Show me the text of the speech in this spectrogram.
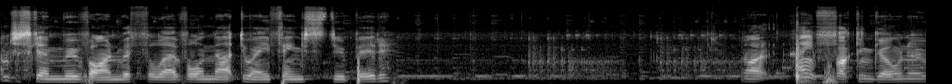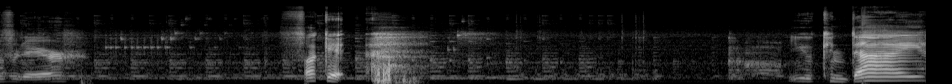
I'm just gonna move on with the level and not do anything stupid. What? I ain't fucking going over there. Fuck it. You can die.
